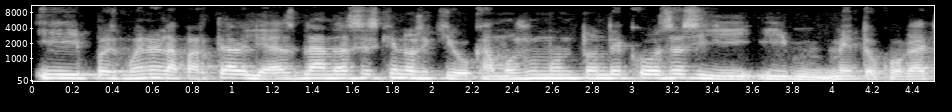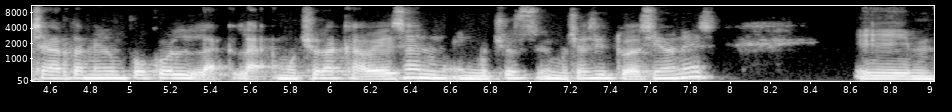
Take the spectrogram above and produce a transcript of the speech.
y pues bueno, en la parte de habilidades blandas es que nos equivocamos un montón de cosas y, me tocó agachar también un poco mucho la cabeza en, muchos, en muchas situaciones. Eh,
